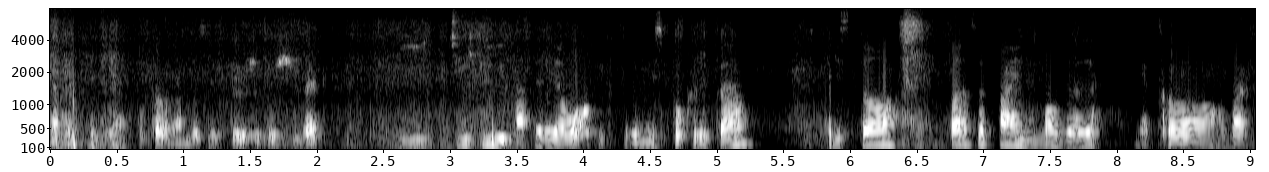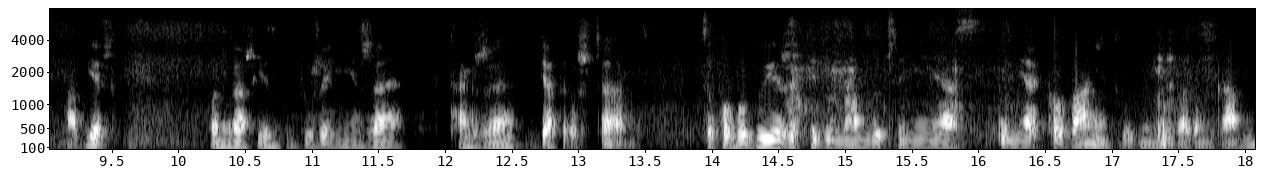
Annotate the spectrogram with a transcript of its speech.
nawet kiedy popełniam dosyć duży wysiłek. I dzięki materiałowi, którym jest pokryta, jest to bardzo fajny model jako warstwa wierzchnia, ponieważ jest w dużej mierze także wiatroszczelny, co powoduje, że kiedy mam do czynienia z umiarkowanie trudnymi warunkami,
